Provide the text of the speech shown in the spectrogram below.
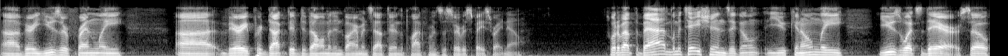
uh, very user-friendly, uh, very productive development environments out there in the platform as a service space right now. So what about the bad limitations? you can only use what's there. So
